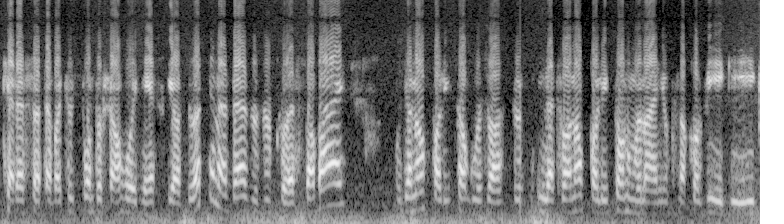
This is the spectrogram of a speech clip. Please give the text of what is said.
keresete, vagy hogy pontosan hogy néz ki a történet, de ez az ökölszabály, hogy a nappali tagozat, illetve a nappali tanulmányoknak a végéig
